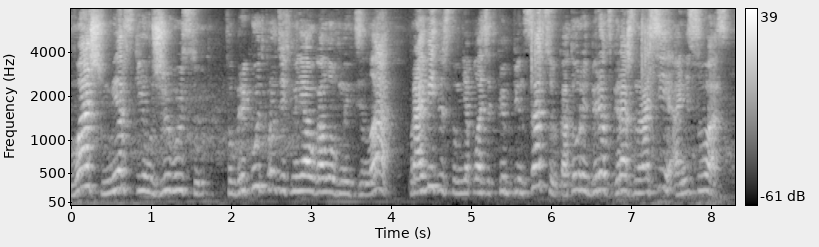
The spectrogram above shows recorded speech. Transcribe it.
ваш мерзкий лживый суд фабрикует против меня уголовные дела, правительство мне платит компенсацию, которую берет с граждан России, а не с вас.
